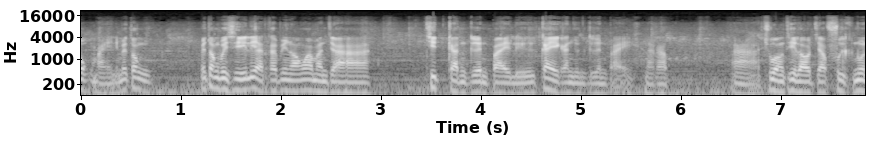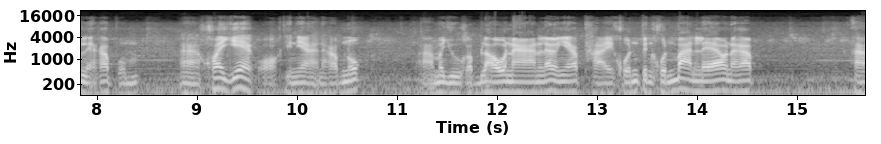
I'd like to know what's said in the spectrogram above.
นกใหม่นี่ไม่ต้องไม่ต้องไปซีเรียสครับพี่น้องว่ามันจะชิดกันเกินไปหรือใกล้กันจนเกินไปนะครับอ่าช่วงที่เราจะฝึกนู่นแหละครับ ผมอ่าค่อยแยกออกทีเนี้ยนะครับ นกอ่ามาอยู่กับเรานานแล้วอย่างเงี้ยครับถ่ายขนเป็นขนบ้านแล้วนะครับอ่า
